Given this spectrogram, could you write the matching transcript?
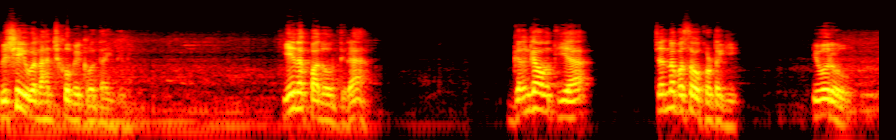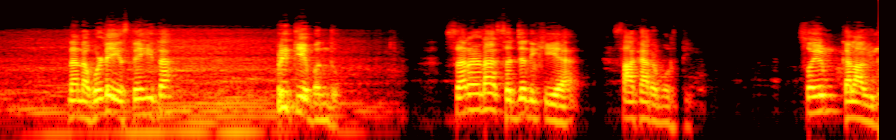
ವಿಷಯವನ್ನು ಹಂಚ್ಕೋಬೇಕು ಅಂತ ಇದ್ದೀನಿ. ಏನಪ್ಪ ಅದು ಅಂತೀರಾ? ಗಂಗಾವತಿಯ ಚನ್ನಬಸವ ಕೊಟಗಿ. ಇವರು ನನ್ನ ಒಳ್ಳೆಯ ಸ್ನೇಹಿತ, ಪ್ರೀತಿಯ ಬಂಧು, ಸರಳ ಸಜ್ಜನಿಕೆಯ ಸಾಕಾರ ಮೂರ್ತಿ ಸ್ವಯಂ ಕಲಾವಿದ,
